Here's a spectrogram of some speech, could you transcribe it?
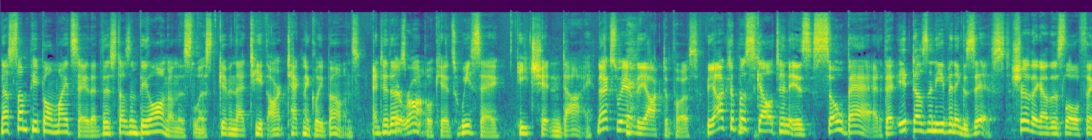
Now, some people might say that this doesn't belong on this list, given that teeth aren't technically bones. And to those people, kids, we say, eat shit and die. Next, we have the octopus. The octopus skeleton is so bad that it doesn't even exist. Sure, they got this little thing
